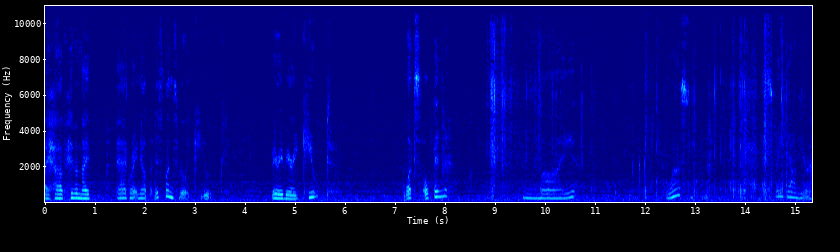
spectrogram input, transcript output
I have him in my bag right now, but this one's really cute. Very, very cute. Let's open my last one. It's way down here.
